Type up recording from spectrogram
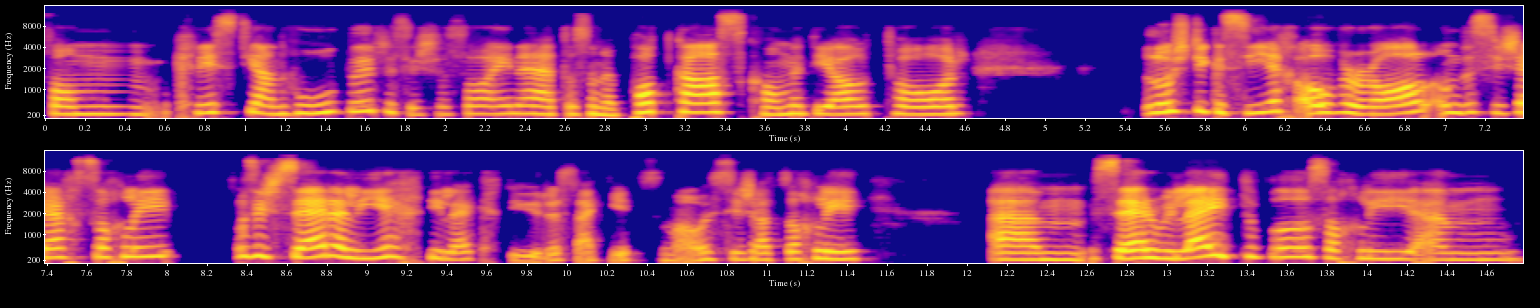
vom Christian Huber. Das ist so einer, hat so einen Podcast, Comedy-Autor. Lustiger Sieg overall. Und es ist echt so ein bisschen, es ist sehr eine leichte Lektüre, sage ich jetzt mal. Es ist halt so ein bisschen ähm, sehr relatable, so ein bisschen, ähm,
